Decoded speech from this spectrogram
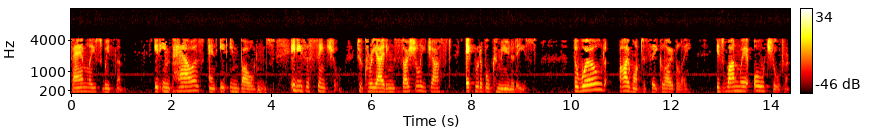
families with them. It empowers and it emboldens. It is essential to creating socially just, equitable communities. The world I want to see globally is one where all children,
